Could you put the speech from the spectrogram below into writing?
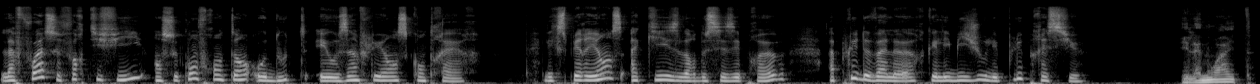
La foi se fortifie en se confrontant aux doutes et aux influences contraires. L'expérience acquise lors de ces épreuves a plus de valeur que les bijoux les plus précieux. Helen White,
